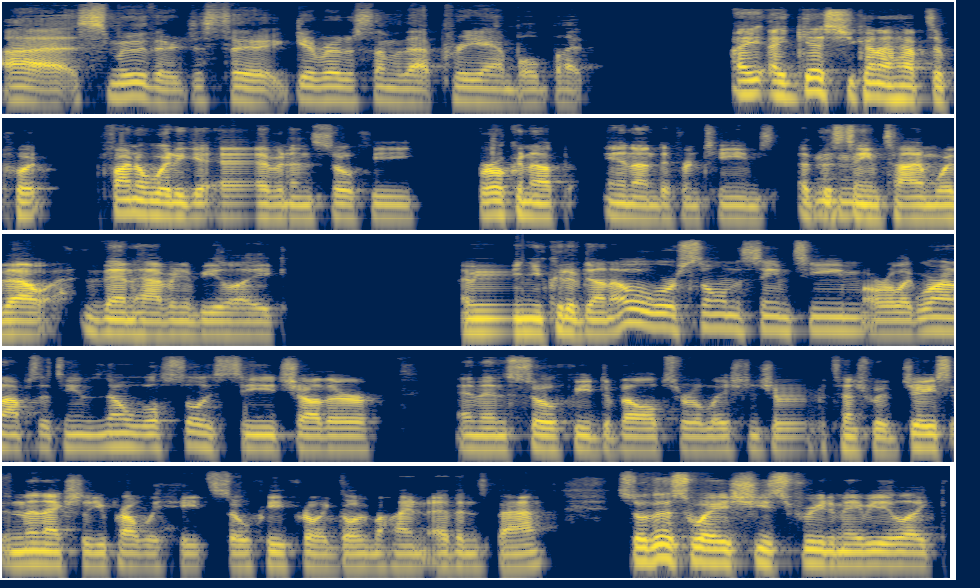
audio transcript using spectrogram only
uh, smoother just to get rid of some of that preamble. But I, I guess you kind of have to put find a way to get Evan and Sofi broken up and on different teams at the mm-hmm. same time without then having to be like I mean, you could have done, oh, we're still on the same team, or like we're on opposite teams. No, we'll still see each other. And then Sofi develops a relationship potentially with Jace. And then actually, you probably hate Sofi for like going behind Evan's back. So this way, she's free to maybe like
